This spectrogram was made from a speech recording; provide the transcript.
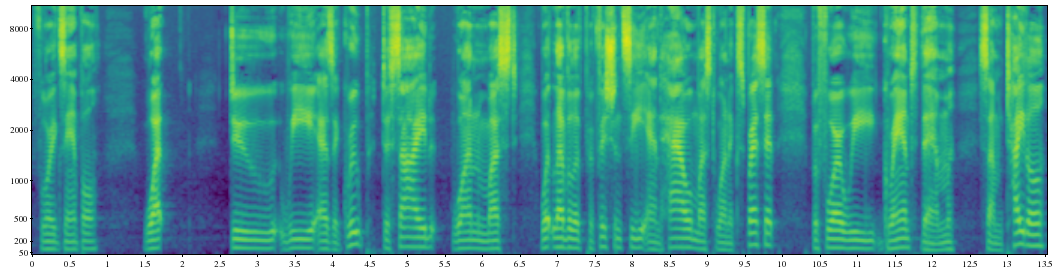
for example. What do we as a group decide one must, what level of proficiency and how must one express it before we grant them some title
